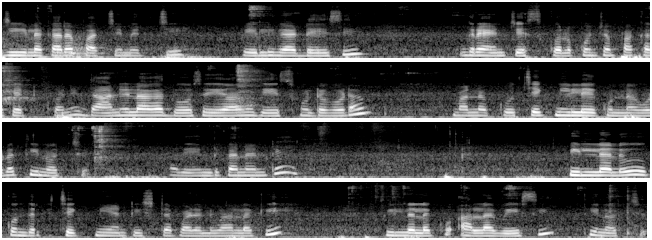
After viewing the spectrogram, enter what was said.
జీలకర్ర పచ్చిమిర్చి ఎల్లిగడ్డ వేసి గ్రైండ్ చేసుకోవాలి. కొంచెం పక్కకు పెట్టుకొని దానిలాగా దోశలాగా చేసుకుంటే కూడా మనకు చట్నీ లేకున్నా కూడా తినొచ్చు. అది ఎందుకనంటే పిల్లలు కొందరికి చట్నీ అంటే ఇష్టపడని వాళ్ళకి పిల్లలకు అలా వేసి తినొచ్చు.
